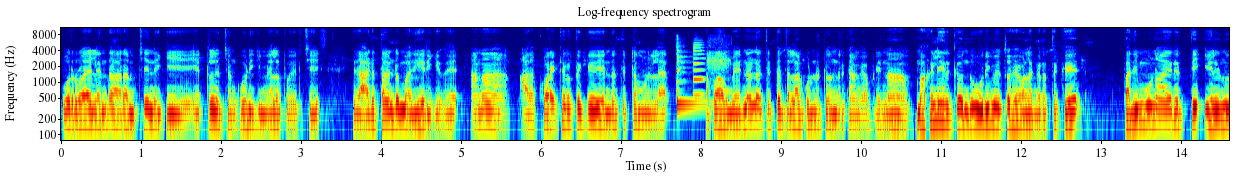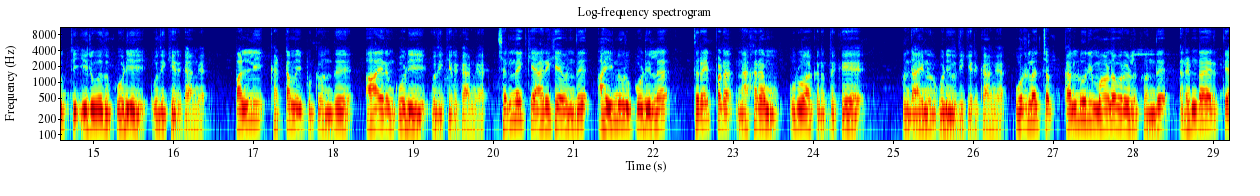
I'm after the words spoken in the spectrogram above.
ஒரு ரூபாயிலேருந்து ஆரம்பித்து இன்னைக்கு எட்டு லட்சம் கோடிக்கு மேலே போயிடுச்சு இது அடுத்த ஆண்டும் அதிகரிக்குது. ஆனால் அதை குறைக்கிறதுக்கு எந்த திட்டமும் இல்லை. அப்போ அவங்க என்னென்ன திட்டத்தெல்லாம் கொண்டுட்டு வந்திருக்காங்க அப்படின்னா மகளிருக்கு வந்து உரிமை தொகை வழங்குறதுக்கு பதிமூணாயிரத்தி எழுநூற்றி இருபது கோடி ஒதுக்கியிருக்காங்க. பள்ளி கட்டமைப்புக்கு வந்து ஆயிரம் கோடி ஒதுக்கியிருக்காங்க. சென்னைக்கு அருகே வந்து ஐநூறு கோடியில் திரைப்பட நகரம் உருவாக்குறதுக்கு அந்த ஐநூறு கோடி ஒதுக்கியிருக்காங்க. ஒரு லட்சம் கல்லூரி மாணவர்களுக்கு வந்து ரெண்டாயிரத்தி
